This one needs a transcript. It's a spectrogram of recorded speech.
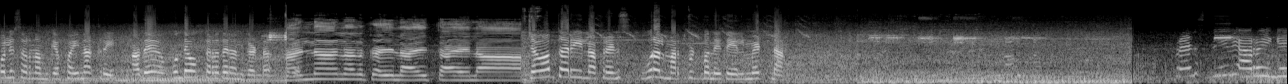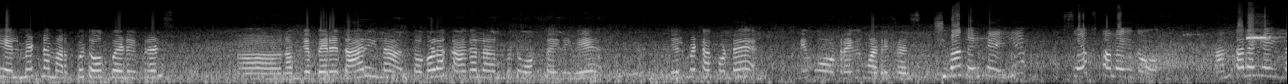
ಪೊಲೀಸರು ನಮಗೆ ಫೈನ್ ಹಾಕ್ರಿ. ಅದೇ ಮುಂದೆ ಹೋಗ್ತಾರದೇ ನನ್ನ ಗಂಡ. ಅಣ್ಣ ನನ್ನ ಕೈಲಾಯ್ತಾ ಇಲ್ಲ? ಜವಾಬ್ದಾರಿ ಇಲ್ಲ ಫ್ರೆಂಡ್ಸ್ ಊರಲ್ಲಿ ಮರ್ತ್ಬಿಟ್ಟು ಬಂದೈತೆ ಹೆಲ್ಮೆಟ್ನ ಫ್ರೆಂಡ್ಸ್ ನೀವು ಯಾರು ಹಿಂಗೆ ಹೆಲ್ಮೆಟ್ನ ಮರ್ತ್ಬಿಟ್ಟು ಹೋಗ್ಬೇಡಿ ಫ್ರೆಂಡ್ಸ್ ನಮಗೆ ಬೇರೆ ದಾರಿ ಇಲ್ಲ. ತೊಗೊಳಕ್ಕಾಗಲ್ಲ ಅಂದ್ಬಿಟ್ಟು ಹೋಗ್ತಾ ಇದ್ದೀವಿ ಹೆಲ್ಮೆಟ್ ಹಾಕ್ಕೊಂಡ್ರೆ ನೀವು ಡ್ರೈವಿಂಗ್ ಮಾಡಿರಿ ಫ್ರೆಂಡ್ಸ್ ಶಿವಾಗ ಐತೆ ಇಲ್ಲಿ. ಸೇಫ್ ತಲೆ ಇದು. ತಲೆಗೆ ಇಲ್ಲ.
